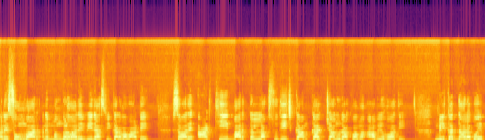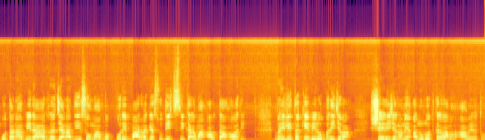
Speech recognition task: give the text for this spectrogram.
અને સોમવાર અને મંગળવારે વેરા સ્વીકારવા માટે સવારે આઠથી બાર કલાક સુધી જ કામકાજ ચાલુ રાખવામાં આવ્યું હોવાથી મિલકત ધારકોએ પોતાના વેરા રજાના દિવસોમાં બપોરે બાર વાગ્યા સુધી જ સ્વીકારવામાં આવતા હોવાથી વહેલી તકે વેરો ભરી જવા શહેરીજનોને અનુરોધ કરવામાં આવ્યો હતો.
